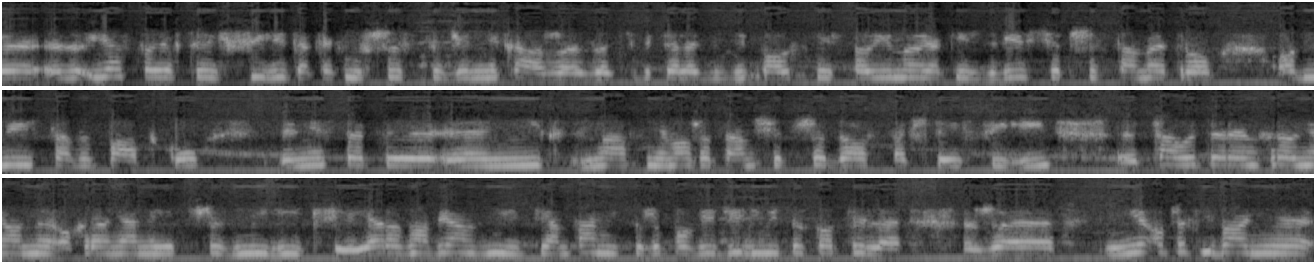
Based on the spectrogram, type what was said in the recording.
Y, Ja stoję w tej chwili, tak jak my wszyscy dziennikarze z ekipy telewizji polskiej, stoimy jakieś 200-300 metrów od miejsca wypadku. Y, Niestety y, nikt z nas nie może tam się przedostać w tej chwili. Cały teren chroniony, ochraniany jest przez milicję. Ja rozmawiałam z milicjantami, którzy powiedzieli mi tylko tyle, że nieoczekiwanie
